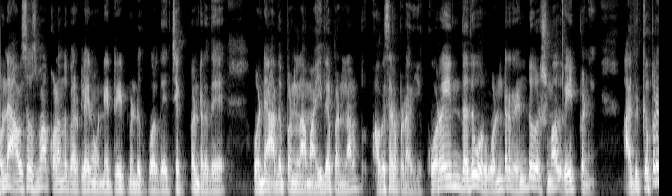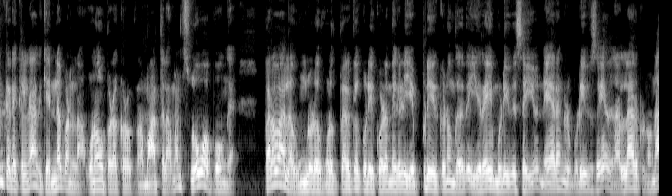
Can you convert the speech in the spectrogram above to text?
உடனே அவசரமாக குழந்தை பிறக்கலைன்னு உடனே ட்ரீட்மெண்ட்டுக்கு போகிறது செக் பண்ணுறது உடனே அதை பண்ணலாமா இதை பண்ணலாம் அவசரப்படாதீங்க. குறைந்தது ஒரு ஒன்றரை ரெண்டு வருஷமாவது வெயிட் பண்ணுங்க. அதுக்கப்புறம் கிடைக்கலனா அதுக்கு என்ன பண்ணலாம்? உணவு பழக்க மாற்றலாமான்னு ஸ்லோவாக போங்க. பரவாயில்ல உங்களோட உங்களுக்கு பிறக்கக்கூடிய குழந்தைகள் எப்படி இருக்கணுங்கிறத இறை முடிவு செய்யும் நேரங்கள் முடிவு செய்யும் அது நல்லா இருக்கணும்னா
